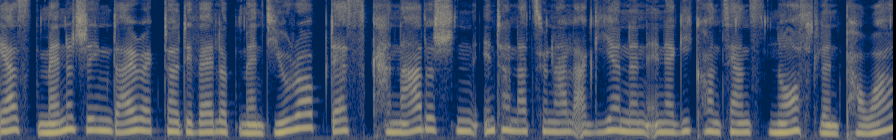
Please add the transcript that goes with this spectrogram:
Er ist Managing Director Development Europe des kanadischen international agierenden Energiekonzerns Northland Power.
